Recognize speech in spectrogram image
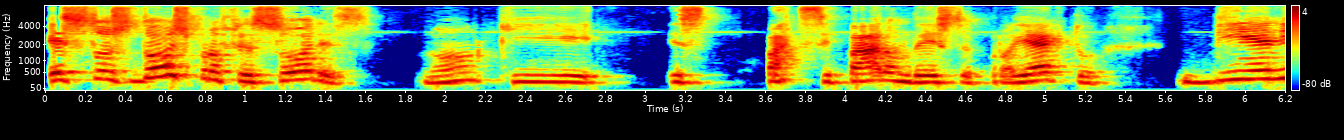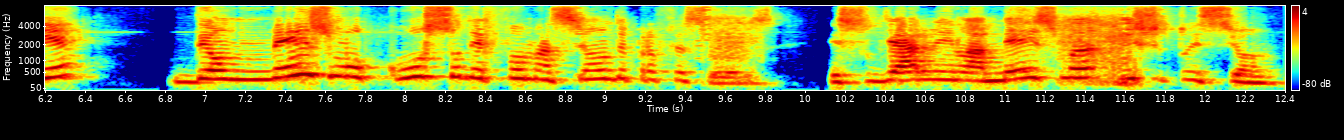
estes dois professores não, que participaram deste projeto vêm do mesmo curso de formação de professores, estudaram em la mesma instituição,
